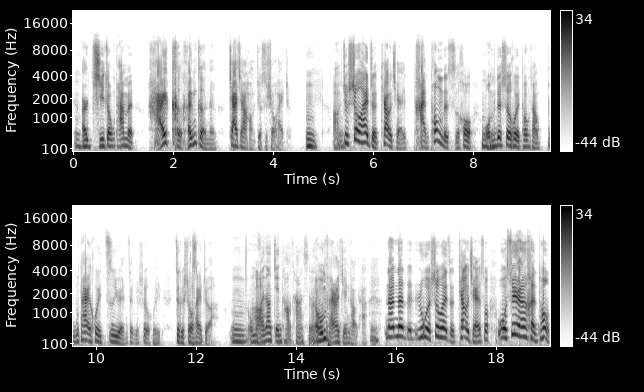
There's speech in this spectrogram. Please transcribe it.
嗯、而其中他们还可很可能恰恰好就是受害者，嗯。啊，就受害者跳起来喊痛的时候，嗯、我们的社会通常不太会支援这个社会这个受害者。嗯，我们反正要检讨他，啊、是吗？我们反正要检讨他。嗯、那那如果受害者跳起来说：“我虽然很痛，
